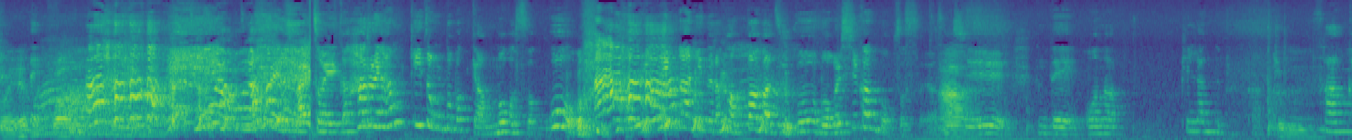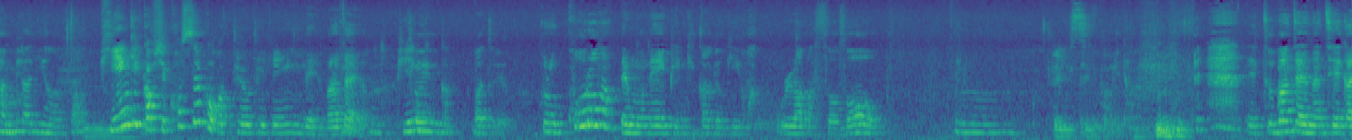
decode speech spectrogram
거예요? 네. 와. 저희가 하루에 한 끼 정도밖에 안 먹었었고 여행 다니느라 바빠가지고 먹을 시간도 없었어요 사실. 근데 워낙 핀란드 물가가 좀 사악한 편이어서 음, 비행기 값이 컸을 것 같아요, 되게. 네 맞아요. 비행기 값. 맞아요. 그리고 코로나 때문에 비행기 가격이 확 올라갔어서 음, 알겠습니다. 네, 두 번째는 제가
